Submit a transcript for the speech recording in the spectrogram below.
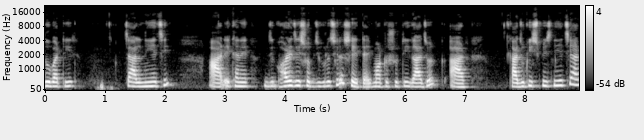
দু বাটির চাল নিয়েছি। আর এখানে যে ঘরে যে সবজিগুলো ছিল সেটাই মটরশুঁটি, গাজর আর কাজু কিশমিশ নিয়েছি আর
